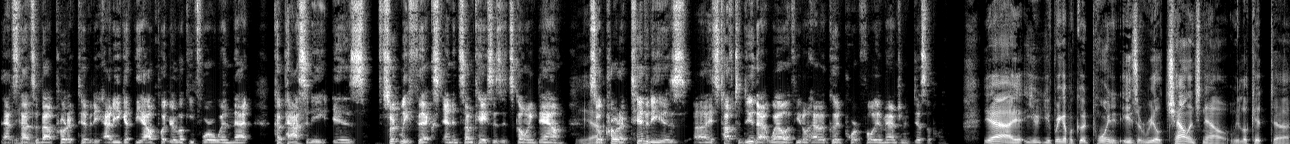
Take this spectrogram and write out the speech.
that's yeah. that's about productivity how do you get the output you're looking for when that capacity is certainly fixed and in some cases it's going down. Yeah. so productivity is uh, it's tough to do that well if you don't have a good portfolio management discipline. Yeah you, you bring up a good point. It is a real challenge now. We look at uh,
